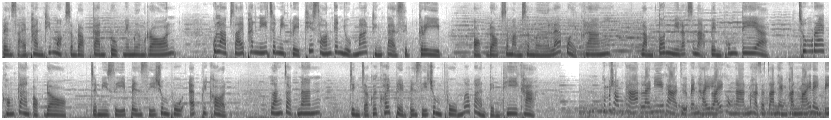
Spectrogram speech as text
เป็นสายพันธุ์ที่เหมาะสำหรับการปลูกในเมืองร้อน กุหลาบสายพันธุ์นี้จะมีกลีบที่ซ้อนกันอยู่มากถึง 80 กลีบ ออกดอกสม่ำเสมอและบ่อยครั้งลำต้นมีลักษณะเป็นพุ่มเตี้ย ช่วงแรกของการออกดอก จะมีสีเป็นสีชมพูแอปริคอต หลังจากนั้น จึงจะค่อยๆ เปลี่ยนเป็นสีชมพูเมื่อบานเต็มที่ค่ะคุณผู้ชมคะและนี่ค่ะ ถือเป็นไฮไลท์ของงานมหัศจรรย์แห่งพันไม้ในปี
